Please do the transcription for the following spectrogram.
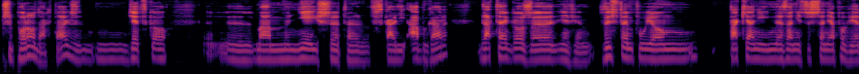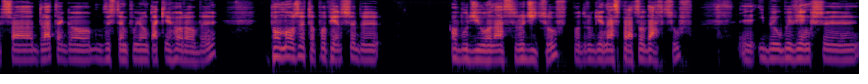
przy porodach, tak, że dziecko ma mniejsze ten w skali Apgar, dlatego że, nie wiem, występują takie, a nie inne zanieczyszczenia powietrza, dlatego występują takie choroby, bo może to po pierwsze by obudziło nas rodziców, po drugie nas pracodawców y, i byłby większy mm,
